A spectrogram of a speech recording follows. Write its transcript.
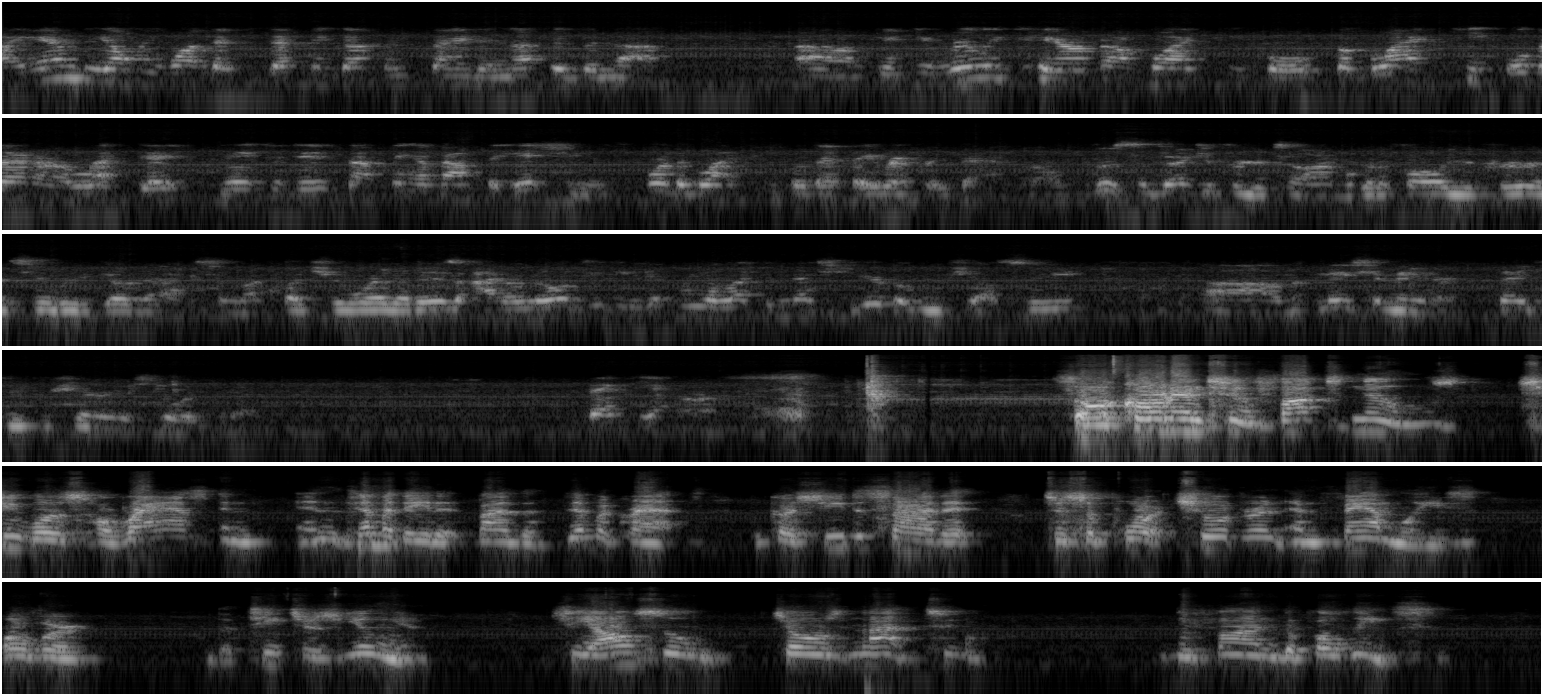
I am the only one that's stepping up and saying enough is enough. Um, if you really care about black people, the black people that are elected need to do something about the issues for the black people that they represent. Well, Listen, thank you for your time. We're gonna follow your career and see where you go next. I'm not quite sure where that is. I don't know if you can get reelected next year, but we shall see. Um, Mesha Mainor, thank you for sharing your story today. Thank you. So according to Fox News, she was harassed and intimidated by the Democrats because she decided to support children and families over the teachers union. She also chose not to defund the police.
